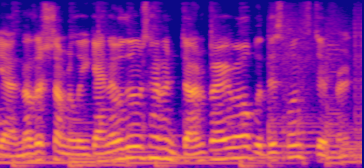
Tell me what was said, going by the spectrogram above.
yeah, another summer league. I know those haven't done very well, but this one's different.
